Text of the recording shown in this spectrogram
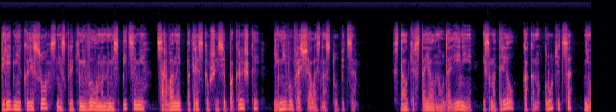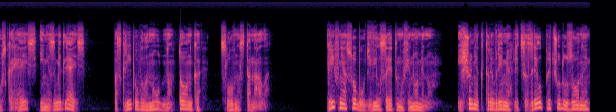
Переднее колесо с несколькими выломанными спицами, с рваной потрескавшейся покрышкой, лениво вращалось на ступице. Сталкер стоял на удалении и смотрел, как оно крутится, не ускоряясь и не замедляясь, поскрипывала нудно, тонко, словно стонала. Гриф не особо удивился этому феномену. Еще некоторое время лицезрел причуду зоны,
